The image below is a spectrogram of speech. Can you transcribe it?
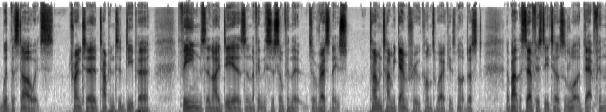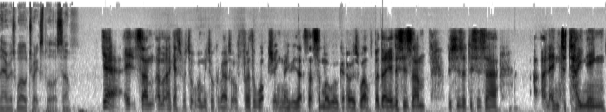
with the style. It's trying to tap into deeper themes and ideas, and I think this is something that sort of resonates time and time again through Kon's work. It's not just about the surface details. There's a lot of depth in there as well to explore. So. Yeah, it's um. I guess we talk, when we talk about sort of further watching, maybe that's that's somewhere we'll go as well. But they, this is um, this is a, this is a, an entertaining,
